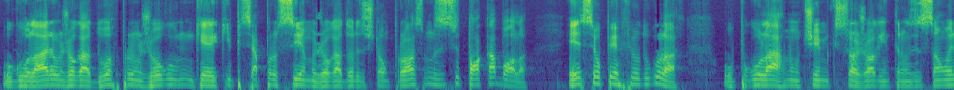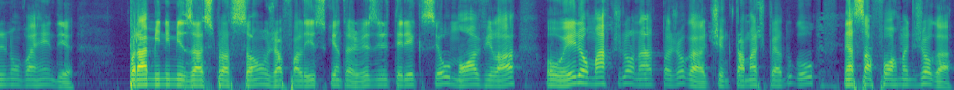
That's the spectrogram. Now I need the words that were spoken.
O Goulart é um jogador para um jogo em que a equipe se aproxima, os jogadores estão próximos e se toca a bola. Esse é o perfil do Goulart. O Goulart, num time que só joga em transição, ele não vai render. Para minimizar a situação, já falei isso 500 vezes, ele teria que ser o 9 lá, ou ele ou o Marcos Leonardo para jogar. Tinha que estar mais perto do gol nessa forma de jogar.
